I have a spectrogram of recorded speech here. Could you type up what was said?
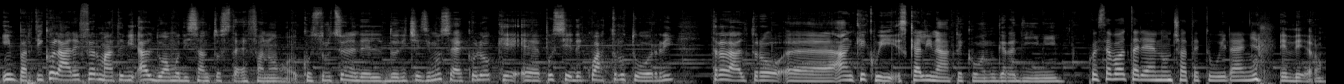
in particolare fermatevi al Duomo di Santo Stefano, costruzione del XII secolo che eh, possiede quattro torri, tra l'altro eh, anche qui scalinate con gradini. Questa volta le hai annunciate tu, Ilenia. È vero,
